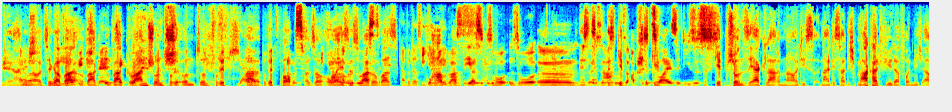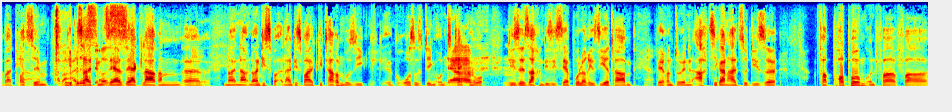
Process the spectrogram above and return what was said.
Ja, an die 90er war, war, war Grunge und, und, und Brit, ja, äh, Britpop, es, also Oasis ja, und sowas. Aber das ja, aber du hast eher so, so, so äh, wie soll ich sagen, gibt, so abschnittsweise es gibt, dieses. Es gibt schon sehr klare 90s, 90s halt. Ich mag halt viel davon nicht, aber trotzdem ja, aber gibt es halt einen sehr, sehr klaren äh, 90s, 90s war halt Gitarrenmusik, äh, großes Ding und Techno. Hm. Diese Sachen, die sich sehr polarisiert haben, während du in den 80ern halt so diese Verpoppung und Ver, Ver,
